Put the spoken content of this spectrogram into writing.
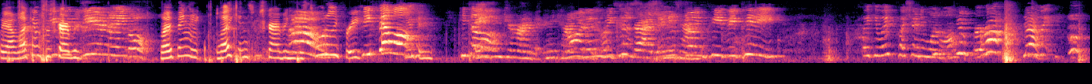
But yeah, like and subscribing. Like like and subscribing is totally free. He fell You off. can He fell off. change your mind at any time. No, I didn't You can because she was doing PvP. Wait, can we push anyone off? Yeah.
